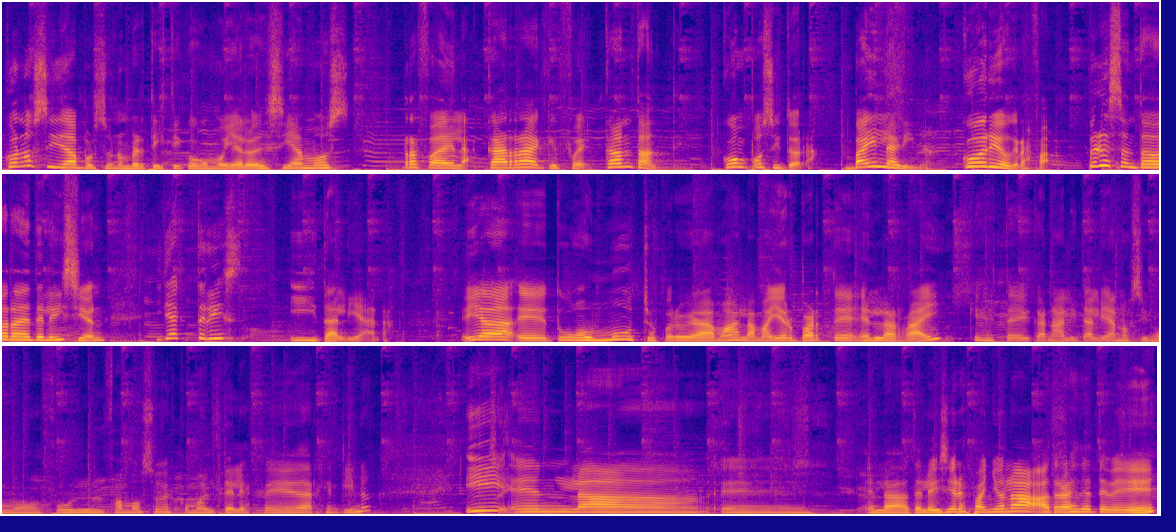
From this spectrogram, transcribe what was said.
conocida por su nombre artístico, como ya lo decíamos, Rafaela Carrá, que fue cantante, compositora, bailarina, coreógrafa, presentadora de televisión y actriz italiana. Ella eh, tuvo muchos programas, la mayor parte en la RAI, que es este canal italiano así como full famoso, es como el Telefe de Argentina. Y Sí. en la eh, en la televisión española a través de TVE.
